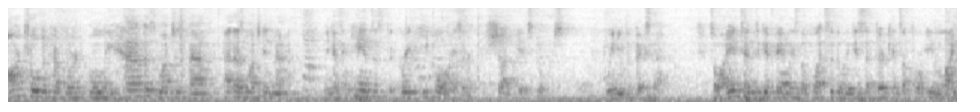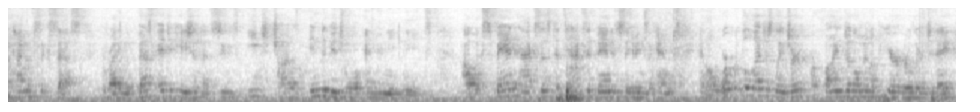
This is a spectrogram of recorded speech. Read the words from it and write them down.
our children have learned only half as much as math, as much in math, because in Kansas, the great equalizer shut its doors. We need to fix that. So I intend to give families the flexibility to set their kids up for a lifetime of success, providing the best education that suits each child's individual and unique needs. I'll expand access to tax advantage savings accounts, and I'll work with the legislature, our fine gentleman up here earlier today,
